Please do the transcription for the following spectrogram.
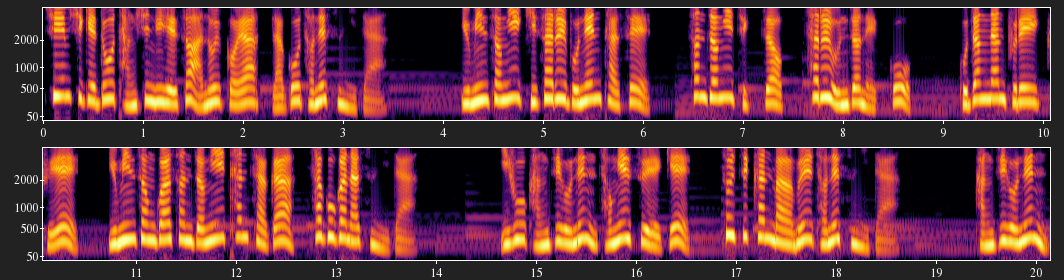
취임식에도 당신 위해서 안 올 거야 라고 전했습니다. 유민성이 기사를 보낸 탓에 선정이 직접 차를 운전했고 고장난 브레이크에 유민성과 선정이 탄 차가 사고가 났습니다. 이후 강지호는 정혜수에게 솔직한 마음을 전했습니다. 강지호는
